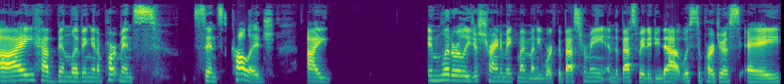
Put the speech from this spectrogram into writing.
I have been living in apartments since college. I am literally just trying to make my money work the best for me. And the best way to do that was to purchase a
